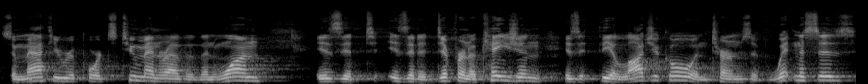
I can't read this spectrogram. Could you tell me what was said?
So Matthew reports two men rather than one. Is it, is it a different occasion? Is it theological in terms of witnesses?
